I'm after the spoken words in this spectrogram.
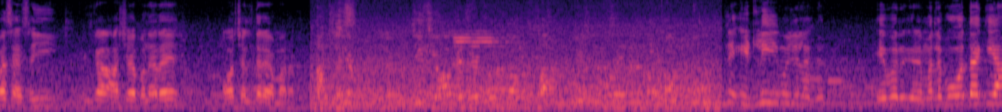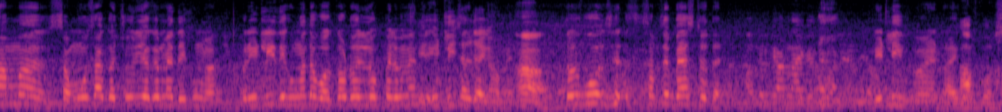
बस ऐसे ही इनका आशय बना रहे और चलता रहे हमारा। इडली मुझे लगता है। एवर मतलब वो होता है कि हम समोसा कचौरी अगर मैं देखूँगा और इडली देखूँगा तो वर्कआउट वाले लोग पहले बोलेंगे, इडली चल जाएगा हमें। हाँ। तो वो सबसे बेस्ट होता है। इडली मैं ट्राई ऑफ़ कोर्स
